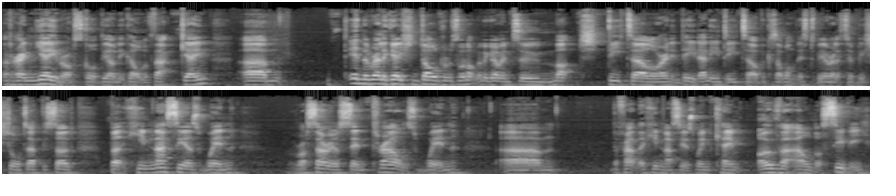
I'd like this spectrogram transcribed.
Reniero scored the only goal of that game. Um, in the relegation doldrums, we're not going to go into much detail or indeed any detail because I want this to be a relatively short episode. But Gimnasia's win, Rosario Central's win, um, the fact that Gimnasia's win came over Aldosivi,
